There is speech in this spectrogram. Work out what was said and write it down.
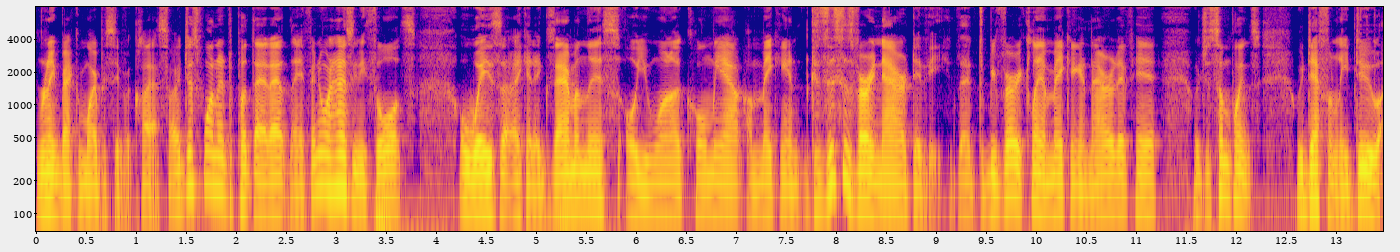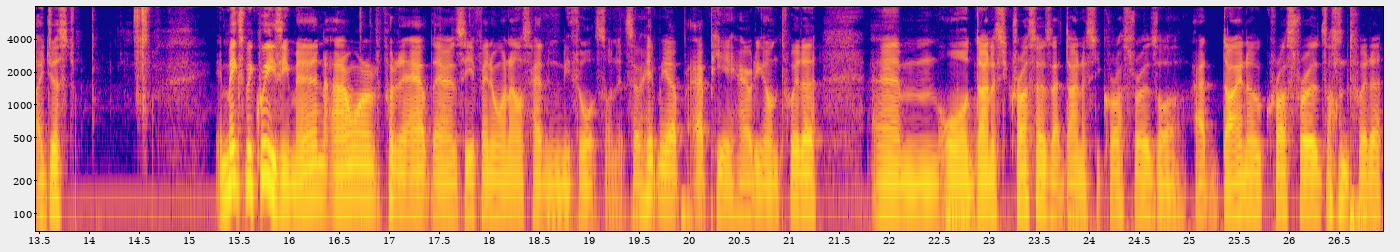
running back and wide receiver class. So I just wanted to put that out there. If anyone has any thoughts or ways that I could examine this, or you want to call me out on making it, because this is very narrative-y. To be very clear, I'm making a narrative here, which at some points we definitely do. I just it makes me queasy, man. And I wanted to put it out there and see if anyone else had any thoughts on it. So hit me up at PA Howdy on Twitter, um, or Dynasty Crossroads at Dynasty Crossroads, or at Dyno Crossroads on Twitter,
